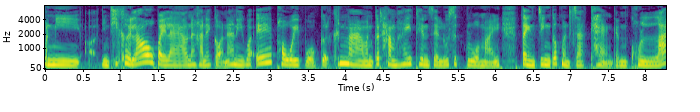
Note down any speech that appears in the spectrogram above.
มันมีอย่างที่เคยเล่าไปแล้วนะคะ ในก่อนหน้านี้ว่าเอ๊ะพอเวปัวเกิดขึ้นมา มันก็ทำให้เทนเซนรู้สึกกลัวไหม แต่จริงๆก็เหมือนจะแข่งกันคนละ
